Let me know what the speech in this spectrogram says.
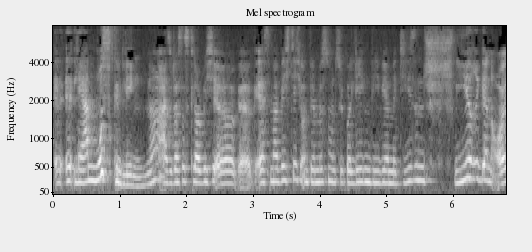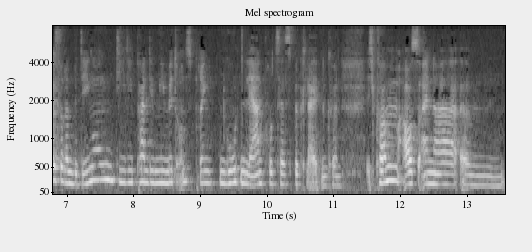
äh, äh, Lernen muss gelingen. Ne? Also das ist, glaube ich, äh, erstmal wichtig und wir müssen uns überlegen, wie wir mit diesen schwierigen äußeren Bedingungen, die die Pandemie mit uns bringt, einen guten Lernprozess begleiten können. Ich komme aus einer ähm,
